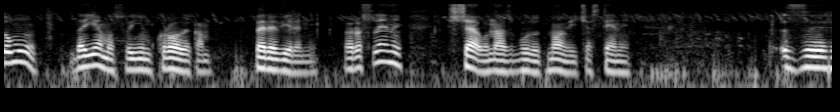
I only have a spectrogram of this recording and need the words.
Тому даємо своїм кроликам перевірені рослини. Ще у нас будуть нові частини з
